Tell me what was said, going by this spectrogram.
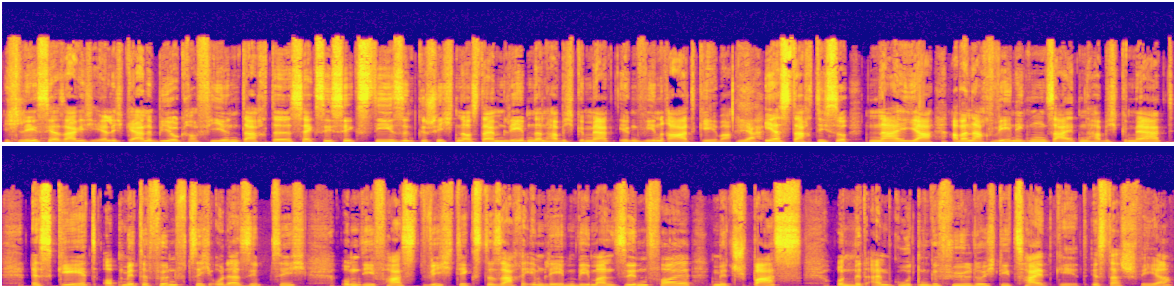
Ich lese ja, sage ich ehrlich, gerne Biografien, dachte, Sexy 60 sind Geschichten aus deinem Leben, dann habe ich gemerkt, irgendwie ein Ratgeber. Ja. Erst dachte ich so, na ja, aber nach wenigen Seiten habe ich gemerkt, es geht, ob Mitte 50 oder 70, um die fast wichtigste Sache im Leben, wie man sinnvoll, mit Spaß und mit einem guten Gefühl durch die Zeit geht. Ist das schwer?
